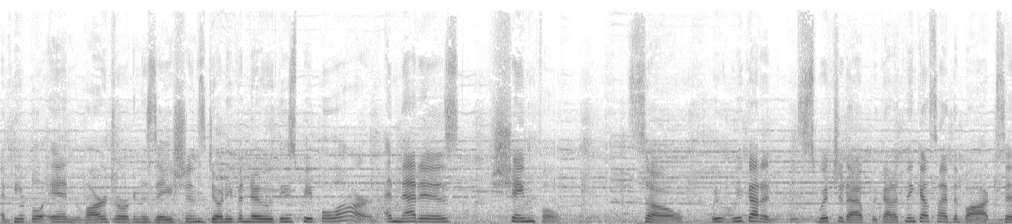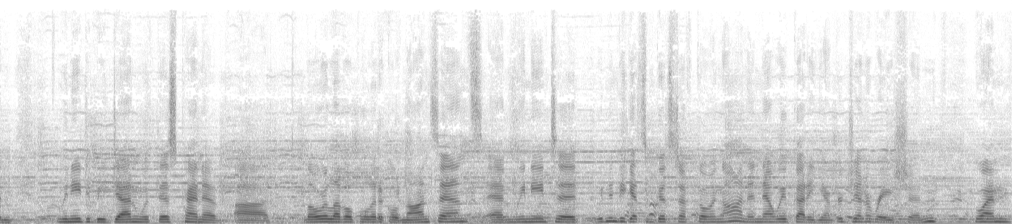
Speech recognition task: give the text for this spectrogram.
and people in large organizations don't even know who these people are. And that is shameful. So we, we got to switch it up. We got to think outside the box. And we need to be done with this kind of uh, lower level political nonsense, and we need to we need to get some good stuff going on. And now we've got a younger generation who I'm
